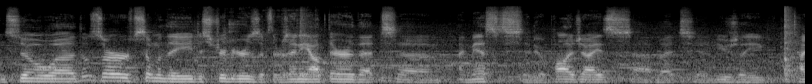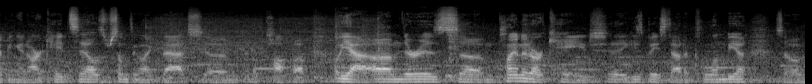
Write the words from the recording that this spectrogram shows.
And so uh, those are some of the distributors. If there's any out there that uh, I missed, I do apologize. Uh, but uh, usually typing in arcade sales or something like that, um, it'll pop up. Oh yeah, um, there is um, Planet Arcade. Uh, he's based out of Colombia. So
